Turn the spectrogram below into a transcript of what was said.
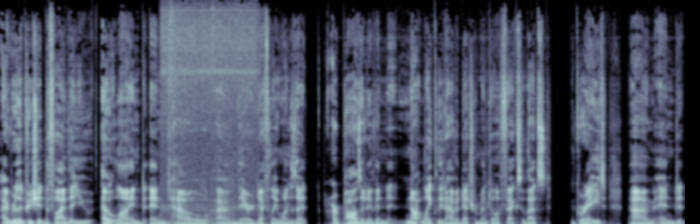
I really appreciate the five that you outlined and how um, they're definitely ones that are positive and not likely to have a detrimental effect. So that's great um, and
